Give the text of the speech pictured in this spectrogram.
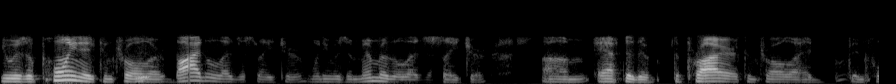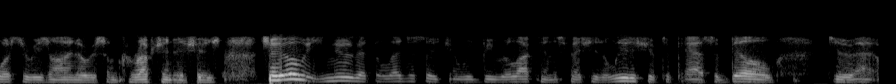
He was appointed controller by the legislature when he was a member of the legislature um, after the, the prior controller had been forced to resign over some corruption issues. So he always knew that the legislature would be reluctant, especially the leadership, to pass a bill to uh,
